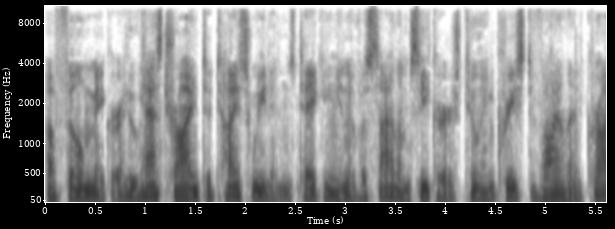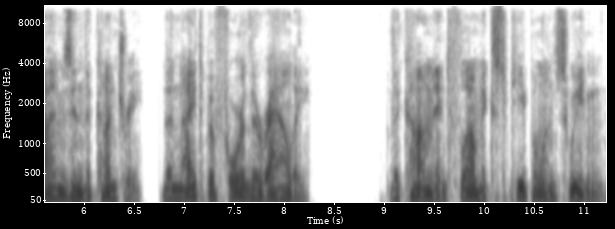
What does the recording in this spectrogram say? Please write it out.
a filmmaker who has tried to tie Sweden's taking in of asylum seekers to increased violent crimes in the country, the night before the rally. The comment flummoxed people in Sweden,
